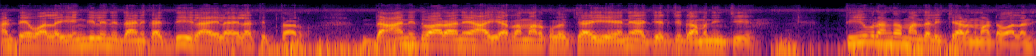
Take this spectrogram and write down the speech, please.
అంటే వాళ్ళ ఎంగిలిని దానికి అద్ది ఇలా ఇలా ఇలా తిప్పుతారు. దాని ద్వారానే ఆ ఎర్ర మరకలు వచ్చాయి అని ఆ జడ్జి గమనించి తీవ్రంగా మందలిచ్చాడనమాట వాళ్ళని.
